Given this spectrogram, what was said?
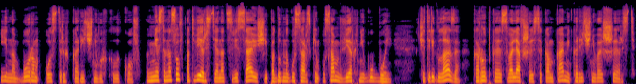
и набором острых коричневых клыков. Вместо носов отверстия над свисающей, подобно гусарским усам, верхней губой – Четыре глаза, короткая свалявшаяся комками коричневая шерсть.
